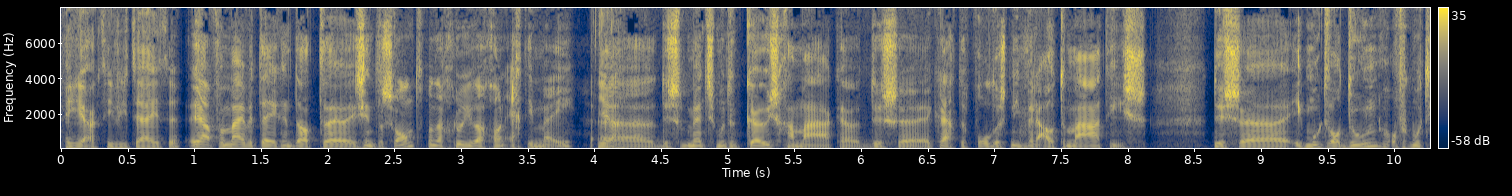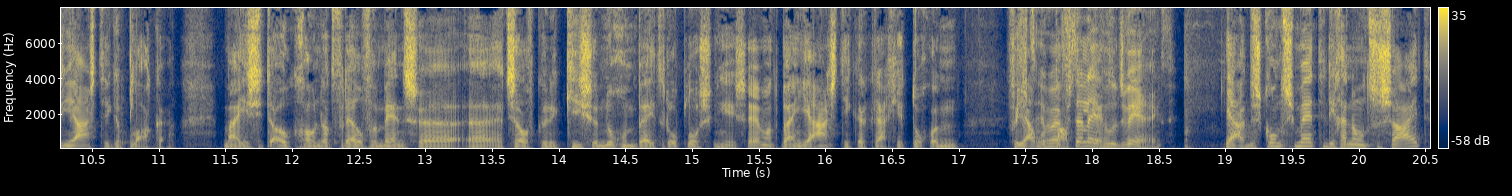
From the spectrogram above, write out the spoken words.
en je activiteiten? Ja, voor mij betekent dat is interessant, want daar groeien we gewoon echt in mee. Ja. dus mensen moeten een keus gaan maken. Dus ik krijg de folders niet meer automatisch. Dus ik moet wel doen of ik moet een jaarsticker plakken. Maar je ziet ook gewoon dat voor heel veel mensen uh, het zelf kunnen kiezen nog een betere oplossing is. Hè? Want bij een jaarsticker krijg je toch een voor jou bepaald Vertel even hoe het werkt. Ja, dus consumenten die gaan naar onze site.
